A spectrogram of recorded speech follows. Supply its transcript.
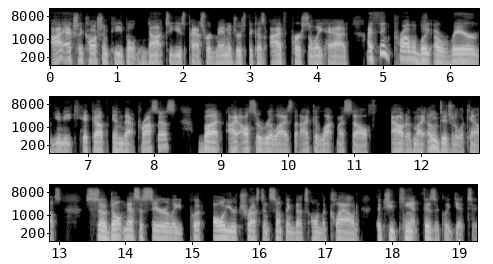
I actually caution people not to use password managers because I've personally had, I think, probably a rare, unique hiccup in that process. But I also realized that I could lock myself out of my own digital accounts. So don't necessarily put all your trust in something that's on the cloud that you can't physically get to.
